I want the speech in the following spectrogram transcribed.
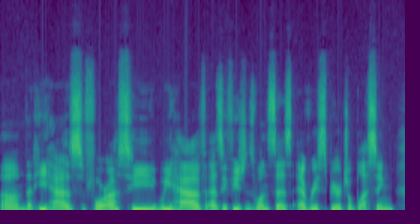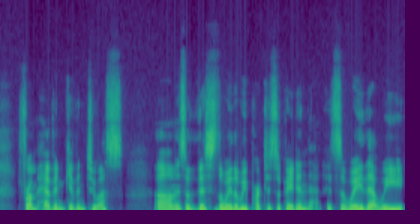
um, that He has for us. He we have, as Ephesians one says, every spiritual blessing from heaven given to us. Um, and so this is the way that we participate in that. It's the way that we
